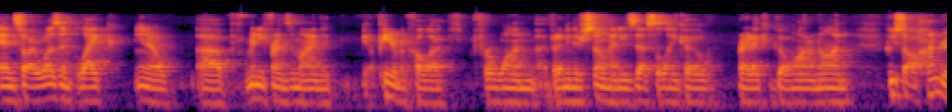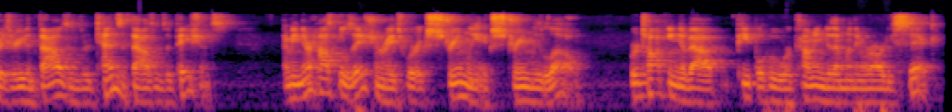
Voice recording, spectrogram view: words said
And so I wasn't like, you know, uh, many friends of mine, like you know, Peter McCullough for one, but I mean, there's so many, Zev right? I could go on and on, who saw hundreds or even thousands or tens of thousands of patients. I mean, their hospitalization rates were extremely, extremely low. We're talking about people who were coming to them when they were already sick.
